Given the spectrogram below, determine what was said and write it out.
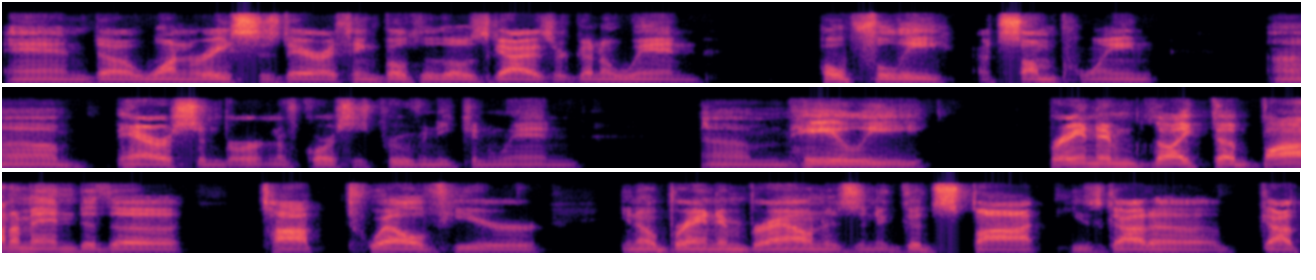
and uh, won races there. I think both of those guys are going to win, hopefully, at some point. Um, Harrison Burton, of course, has proven he can win. Um, Haley, Brandon, like the bottom end of the top 12 here. You know, Brandon Brown is in a good spot. He's got a got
